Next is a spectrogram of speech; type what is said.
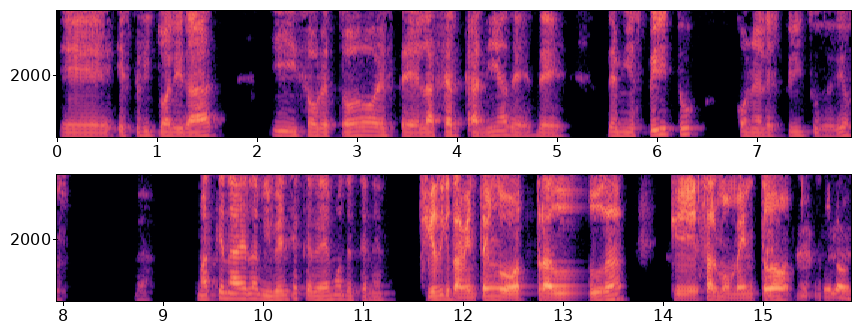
eh, espiritualidad y sobre todo este, la cercanía de, de, mi espíritu con el espíritu de Dios. Más que nada es la vivencia que debemos de tener. Fíjese que también tengo otra duda, que es al momento de los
